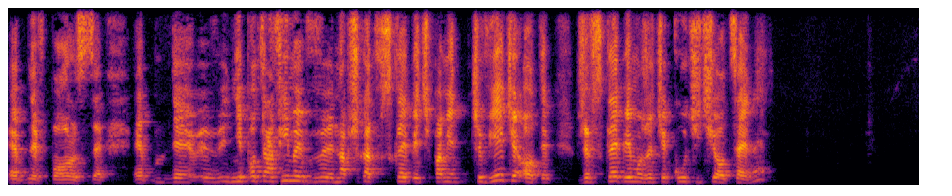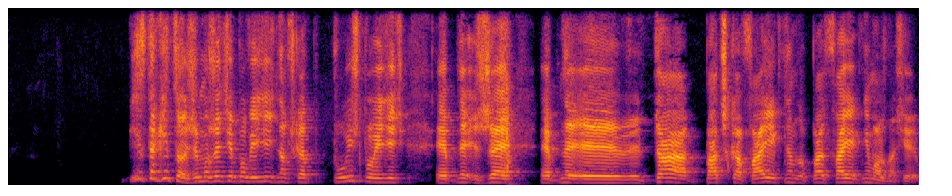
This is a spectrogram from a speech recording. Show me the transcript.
e, w Polsce. Nie potrafimy w, na przykład w sklepie, czy, pamię, czy wiecie o tym, że w sklepie możecie kłócić się o cenę? Jest takie coś, że możecie powiedzieć, na przykład pójść, powiedzieć, że E, e, ta paczka fajek, no, fajek nie można się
